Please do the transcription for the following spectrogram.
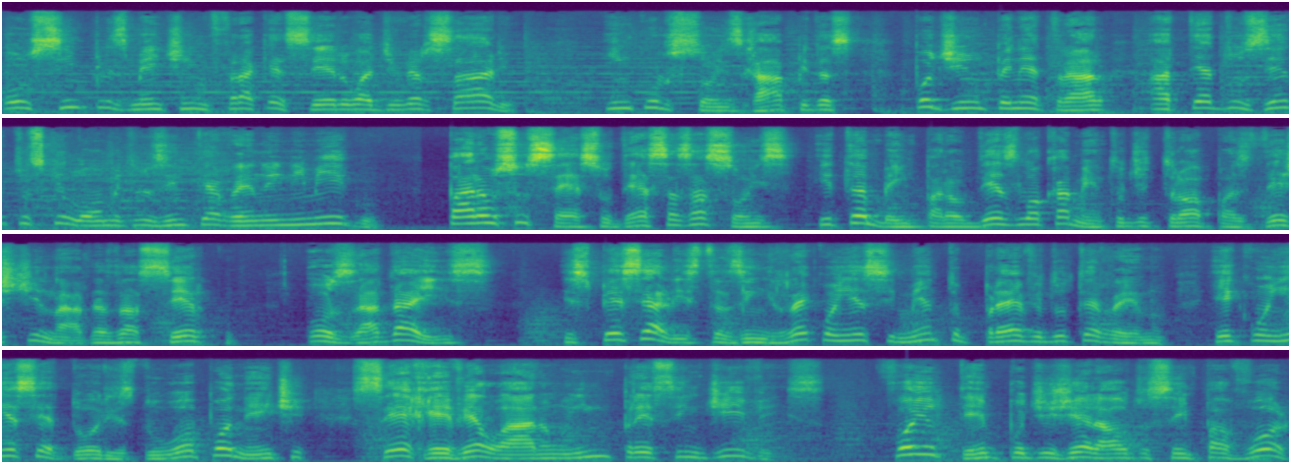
ou simplesmente enfraquecer o adversário. Incursões rápidas podiam penetrar até 200 quilômetros em terreno inimigo. Para o sucesso dessas ações e também para o deslocamento de tropas destinadas a cerco, os adaís especialistas em reconhecimento prévio do terreno e conhecedores do oponente se revelaram imprescindíveis. Foi o tempo de Geraldo Sem Pavor,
